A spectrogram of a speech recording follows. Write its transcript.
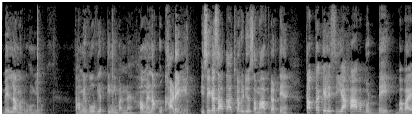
बेल्ला मत घूमियो। तो हमें वो व्यक्ति नहीं बनना है। हम है ना, उखाड़ेंगे। इसी के साथ आज का वीडियो समाप्त करते हैं। तब तक के लिए see ya have a good day bye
